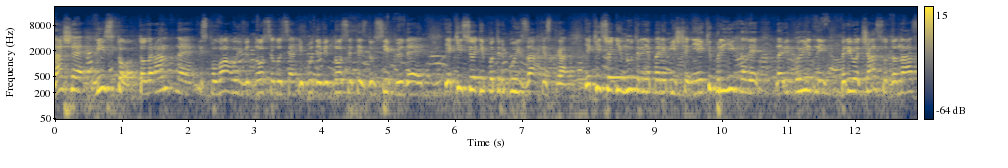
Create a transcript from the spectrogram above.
Наше місто толерантне і з повагою відносилося і буде відноситись до всіх людей, які сьогодні потребують захисту, які сьогодні внутрішнє переміщення, які приїхали на відповідний період часу до нас.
